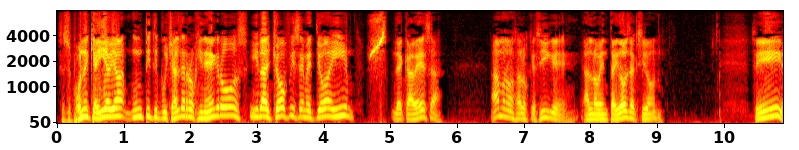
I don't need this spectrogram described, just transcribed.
Se supone que ahí había un titipuchal de rojinegros, y la Chofis se metió ahí de cabeza. Vámonos a los que sigue, al 92 de acción. Sí,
